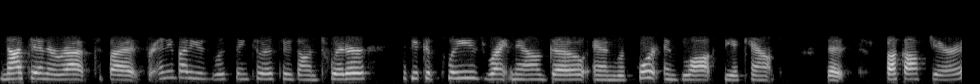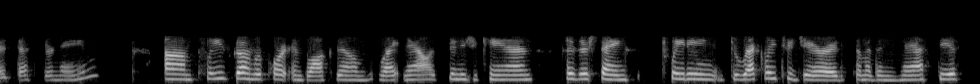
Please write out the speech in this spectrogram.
Not to interrupt, but for anybody who's listening to us who's on Twitter, if you could please right now go and report and block the account that fuck off Jared, that's their name. Um, please go and report and block them right now as soon as you can because they're saying tweeting directly to Jared some of the nastiest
